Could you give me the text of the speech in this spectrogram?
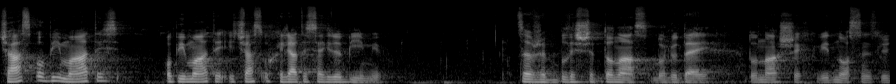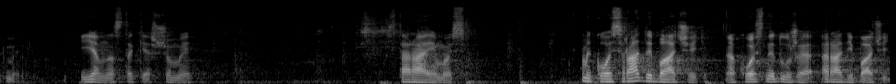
Час обійматись, обіймати і час ухилятися від обіймів. Це вже ближче до нас, до людей, до наших відносин з людьми. Є в нас таке, що ми стараємось. Ми когось раді бачить, а когось не дуже раді бачить.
